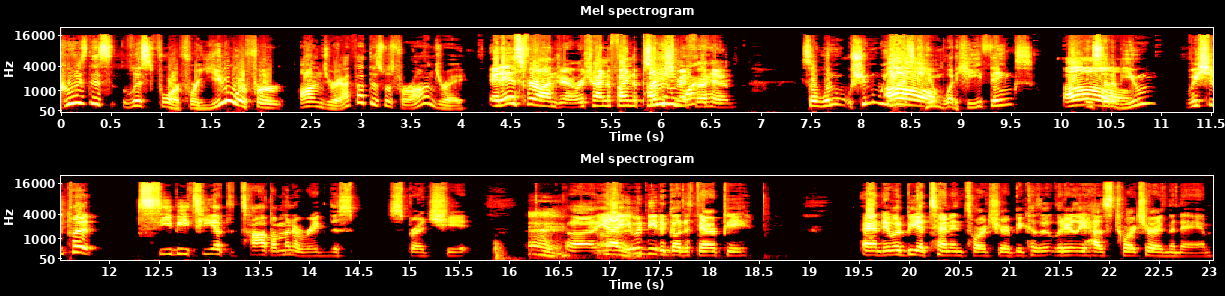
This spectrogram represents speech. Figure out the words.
Who is this list for? For you or for Andre? I thought this was for Andre. It is for Andre. We're trying to find a So punishment why- for him. So when shouldn't we Oh. ask him what he thinks Oh, instead of you? We should put CBT at the top. I'm gonna rig this spreadsheet. Hey. Uh, yeah, hey. you would need to go to therapy, and it would be a ten in torture because it literally has torture in the name.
